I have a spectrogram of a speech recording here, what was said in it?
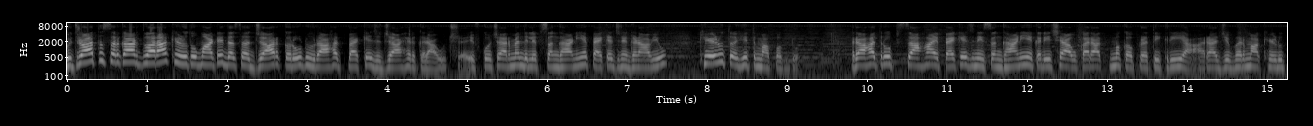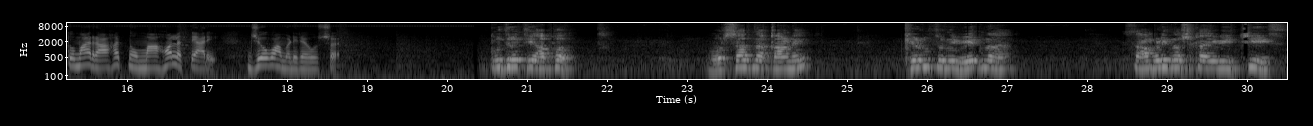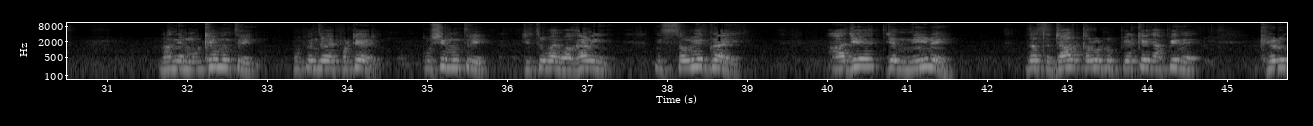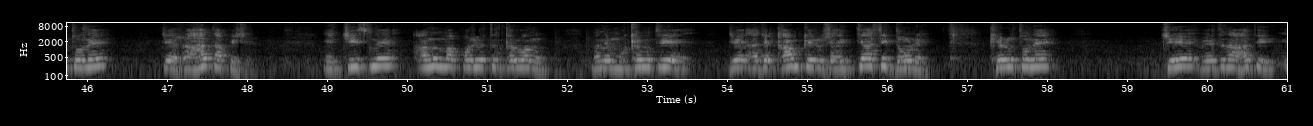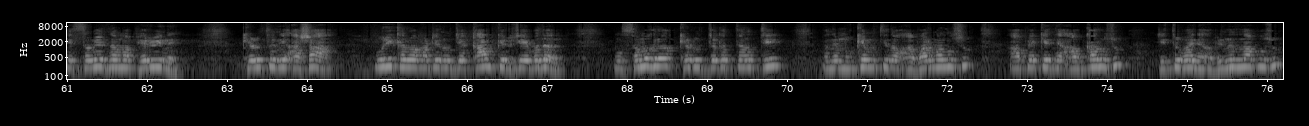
ગુજરાત સરકાર દ્વારા ખેડૂતો માટે દસ હજાર કરોડનું રાહત પેકેજ જાહેર કરાયું છે. ઇફકો ચેરમેન દિલીપ સંઘાણીએ પેકેજને ગણાવ્યું ખેડૂત હિતમાં પગલું. રાહતરૂપ સહાય પેકેજની સંઘાણીએ કરી છે આવકારાત્મક પ્રતિક્રિયા. રાજ્યભરમાં ખેડૂતોમાં રાહતનો માહોલ અત્યારે જોવા મળી રહ્યો છે. કુદરતી આફત, વરસાદના કારણે ખેડૂતોની વેદના સાંભળી ન શકાય એવી ચીજ માન્ય મુખ્યમંત્રી ભૂપેન્દ્રભાઈ પટેલ કૃષિમંત્રી જીતુભાઈ વાઘાણીની સંવેદનાએ આજે જે નિર્ણય દસ હજાર કરોડનું પેકેજ આપીને ખેડૂતોને જે રાહત આપી છે, એ ચીજને આનંદમાં પરિવર્તન કરવાનું મને મુખ્યમંત્રીએ જે આજે કામ કર્યું છે ઐતિહાસિક ધોરણે ખેડૂતોને જે વેદના હતી એ સંવેદનામાં ફેરવીને ખેડૂતોની આશા પૂરી કરવા માટેનું જે કામ કર્યું છે એ બદલ હું સમગ્ર ખેડૂત જગત તરફથી અને મુખ્યમંત્રીનો આભાર માનું છું. આ પેકેજને આવકારું છું. જીતુભાઈને અભિનંદન આપું છું.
